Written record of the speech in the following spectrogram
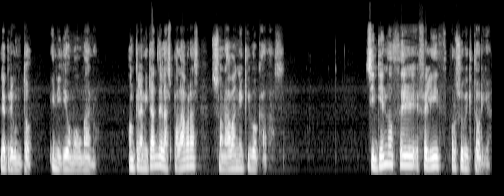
Le preguntó, en idioma humano, aunque la mitad de las palabras sonaban equivocadas. Sintiéndose feliz por su victoria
